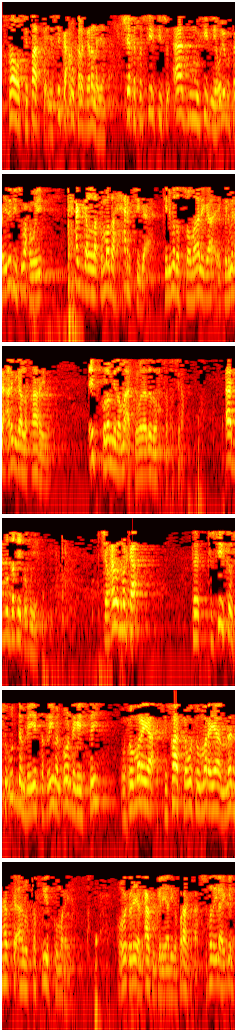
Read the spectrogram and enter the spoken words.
asmaa wa sifaatka iyo si fiican u kala garanaya. Sheekha tafsiirkiisu aad buu mufiid u yahay. Waliba faa'iidadiisu waxa weeye xagga laqmada xarfiga ah kelimada soomaaliga ee kelimada carabiga la saarayo cid kula mida ma arkin wadaadada wax tafsira. Aad buu daqiiq ugu yahay. Sheekh maxamed marka tafsiirkiisa u dambeeyey taqriiban oon dhegaystay wuxuu marayaa sifaatka wuxuu marayaa madhabka ahlu tafwiidku maraya. Oo wuxuu leeyahay maxaa ku geliyay adiga faraha ka qaad sifada ilahay geli.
